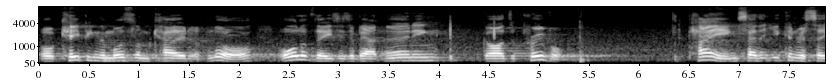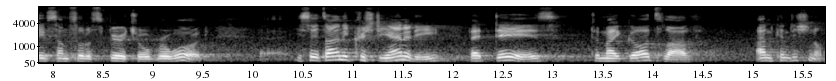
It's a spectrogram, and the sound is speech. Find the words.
or keeping the Muslim code of law, all of these is about earning God's approval, paying so that you can receive some sort of spiritual reward. You see, it's only Christianity that dares to make God's love unconditional.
